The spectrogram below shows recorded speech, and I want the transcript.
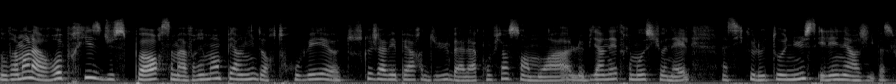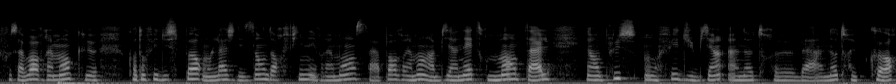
Donc vraiment la reprise du sport, ça m'a vraiment permis de retrouver euh, tout ce que j'avais perdu, bah, la confiance en moi, le bien-être émotionnel, ainsi que le tonus et l'énergie. Parce qu'il faut savoir vraiment que quand on fait du sport, on lâche des endorphines et vraiment ça apporte vraiment un bien-être mental. Et en plus, on fait du bien à notre, euh, bah, notre corps.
